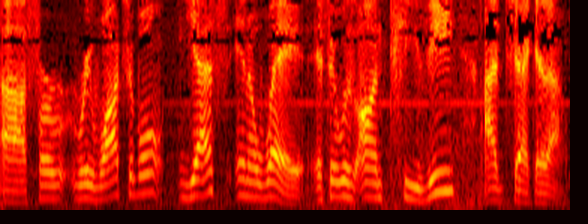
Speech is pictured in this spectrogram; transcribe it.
Uh, for rewatchable, yes, in a way. If it was on TV, I'd check it out.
